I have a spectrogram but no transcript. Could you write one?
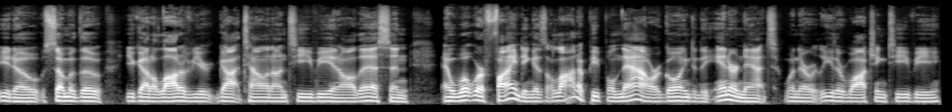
you know some of the you got a lot of your got talent on TV and all this and and what we're finding is a lot of people now are going to the internet when they're either watching TV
